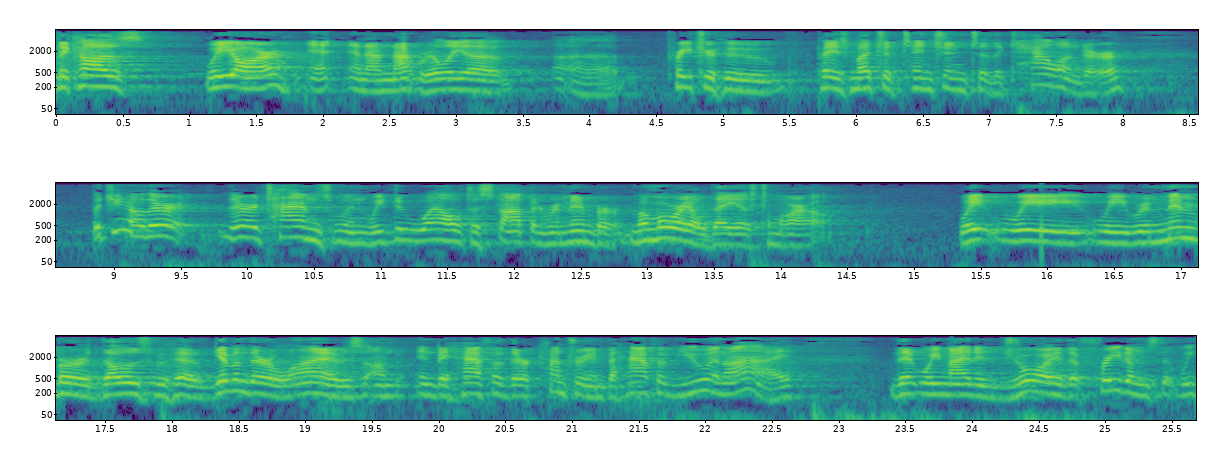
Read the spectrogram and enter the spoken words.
Because we are, and, and I'm not really a, a preacher who pays much attention to the calendar, but you know, there, there are times when we do well to stop and remember. Memorial Day is tomorrow. We, we, we remember those who have given their lives on, in behalf of their country, in behalf of you and I, that we might enjoy the freedoms that we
